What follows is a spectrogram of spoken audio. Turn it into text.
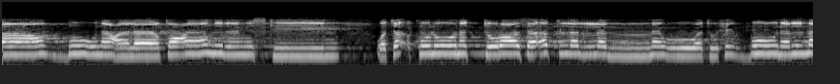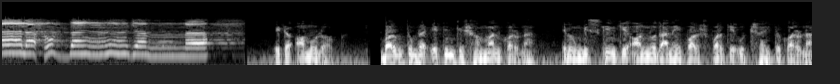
تحاضون على طعام المسكين وتأكلون التراث أكلا لما وتحبون المال حبا جما এটা অমূলক বরং তোমরা এতিমকে সম্মান করো না এবং মিসকিনকে অন্নদানে পরস্পরকে উৎসাহিত করো না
